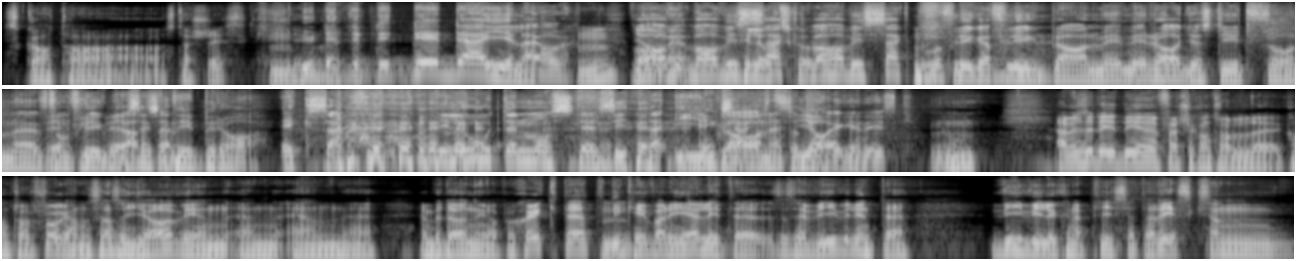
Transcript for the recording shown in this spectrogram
ska ta störst risk. Du, det, det, det, där gillar jag. Mm. Vad, Jag har vi, vad, har vi sagt, vad har vi sagt om att flyga flygplan med, med radiostyrt från, eh, från Vi har sagt flygplatsen? att det är bra. Exakt. Piloten måste sitta i planet och ta ja. egen risk. Mm. Ja, men så det, det är den första kontroll, kontrollfrågan. Sen så gör vi en, en, en, eh, en bedömning av projektet. Det kan ju variera lite. Så att säga, vi vill ju inte vi vill ju kunna prissätta risk. Sen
